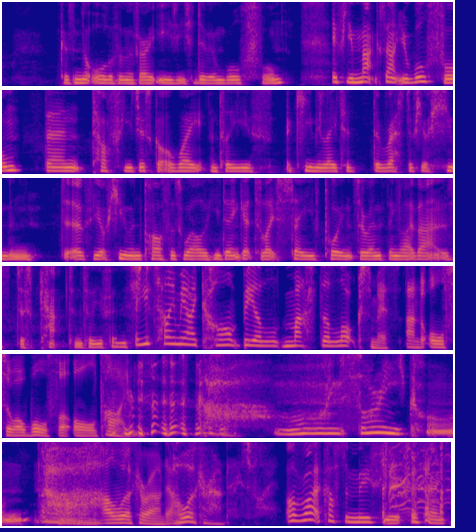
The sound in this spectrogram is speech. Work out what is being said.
because not all of them are very easy to do in wolf form. If you max out your wolf form, then tough, you just got to wait until you've accumulated the rest of your human of your human path as well. You don't get to like save points or anything like that. It's just capped until you finish. Are you telling me I can't be a master locksmith and also a wolf at all times? Oh, I'm sorry, you can't. Ah, I'll work around it. I'll work around it. It's fine. I'll write a custom move for you. It's okay.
